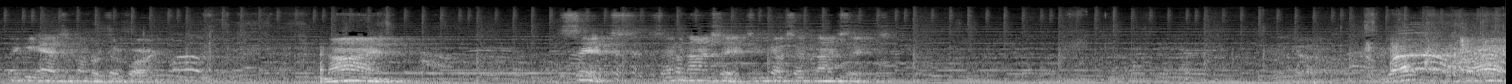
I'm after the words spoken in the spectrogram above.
I think he has a number so far. Nine. Six. Seven nine six. He's got seven nine six. All right.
